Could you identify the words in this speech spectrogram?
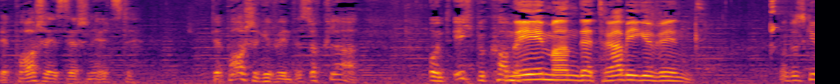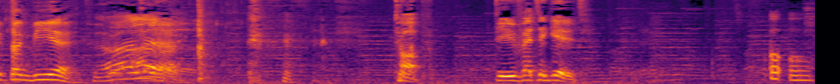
Der Porsche ist der schnellste. Der Porsche gewinnt, ist doch klar. Und ich bekomme. Nee, Mann, der Trabi gewinnt. Und es gibt ein Bier. Für alle. Top. Die Wette gilt. Oh oh,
